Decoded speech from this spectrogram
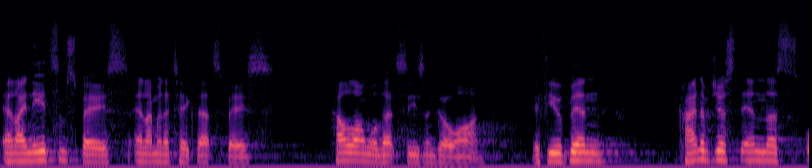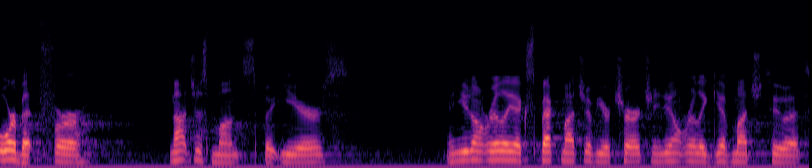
and I need some space, and I'm going to take that space. How long will that season go on? If you've been kind of just in this orbit for not just months, but years, and you don't really expect much of your church and you don't really give much to it,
